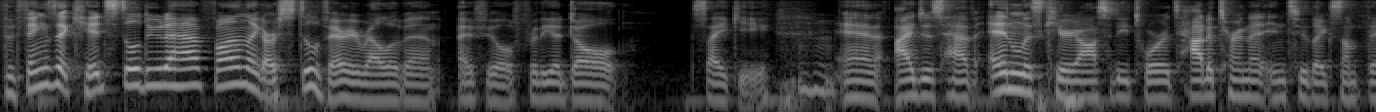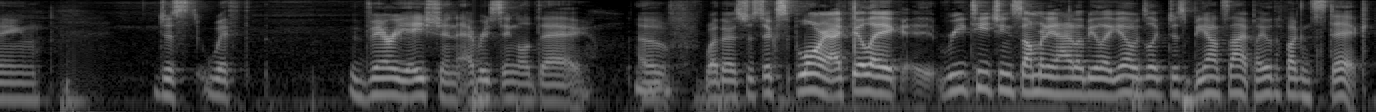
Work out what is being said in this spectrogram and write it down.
the things that kids still do to have fun like are still very relevant i feel for the adult psyche. Mm-hmm. And i just have endless curiosity towards how to turn that into like something just with variation every single day mm-hmm. of whether it's just exploring. I feel like reteaching somebody how to be like yo it's like just be outside play with a fucking stick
